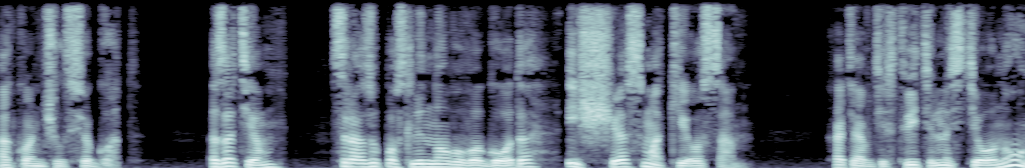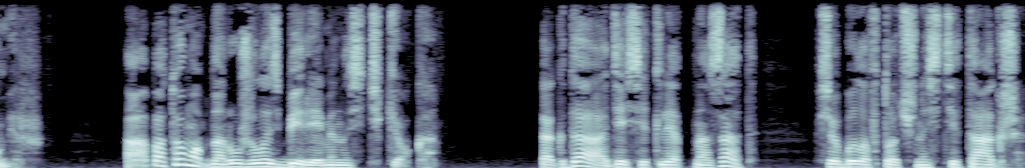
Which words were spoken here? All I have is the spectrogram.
окончился год. Затем, сразу после Нового года, исчез Макио-сан хотя в действительности он умер. А потом обнаружилась беременность Кёка. Тогда, десять лет назад, все было в точности так же.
